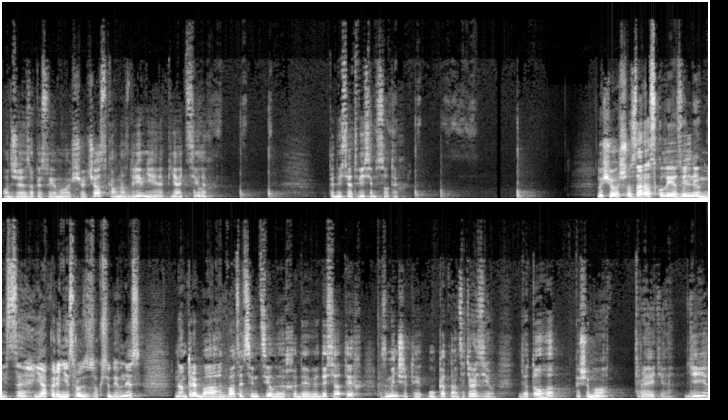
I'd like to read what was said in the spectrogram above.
Отже, записуємо, що частка у нас дорівнює 5,58. Ну що ж, зараз, коли я звільнив місце, я переніс розв'язок сюди вниз. Нам треба 27,9 зменшити у 15 разів. Для того пишемо третя дія.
